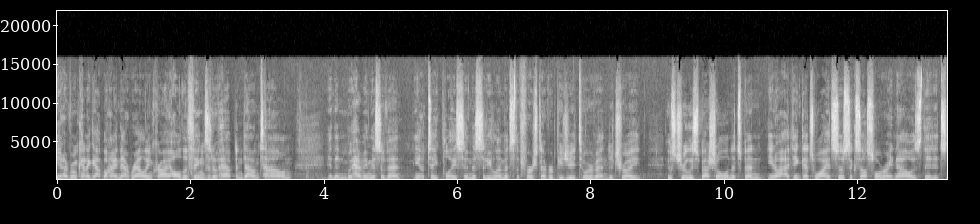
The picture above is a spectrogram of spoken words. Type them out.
you know everyone kind of got behind that rallying cry, all the things that have happened downtown, and then having this event you know take place in the city limits, the first ever PGA Tour event in Detroit. It was truly special, and it's been you know I think that's why it's so successful right now is that it's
